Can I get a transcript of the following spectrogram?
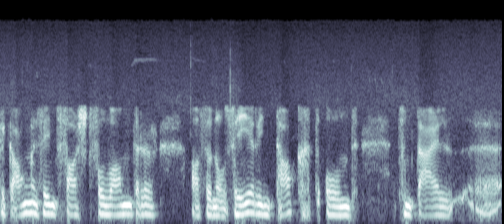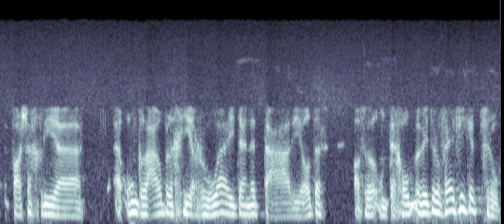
begangen sind, fast von Wanderern, also noch sehr intakt und zum Teil äh, fast ein bisschen äh, eine unglaubliche Ruhe in diesen Tälern, oder? Also, und dann kommt man wieder auf Effigen zurück.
